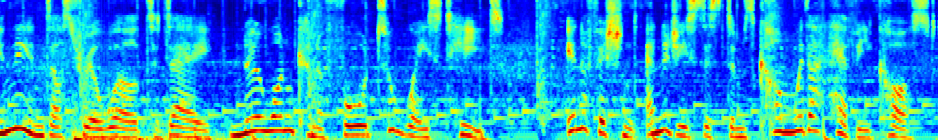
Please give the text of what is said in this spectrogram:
In the industrial world today, no one can afford to waste heat. Inefficient energy systems come with a heavy cost,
